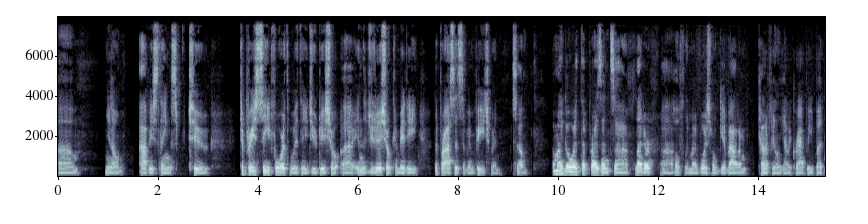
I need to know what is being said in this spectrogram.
um, you know, obvious things to to proceed forth with a judicial uh, in the judicial committee the process of impeachment. So I'm to go with the president's uh, letter. Uh, hopefully my voice won't give out. I'm kind of feeling kind of crappy, but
